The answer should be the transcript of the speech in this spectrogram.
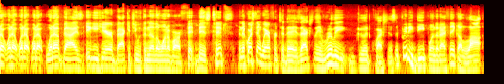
up, what up, what up, what up, what up, guys? Iggy here, back at you with another one of our Fit Biz tips. And the question we have for today is actually a really good question. It's a pretty deep one that I think a lot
